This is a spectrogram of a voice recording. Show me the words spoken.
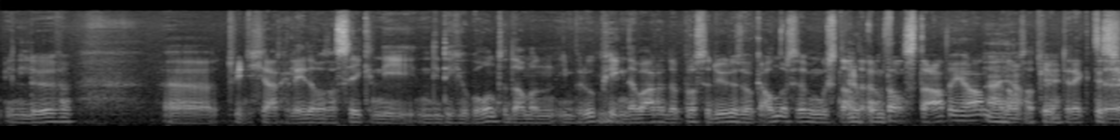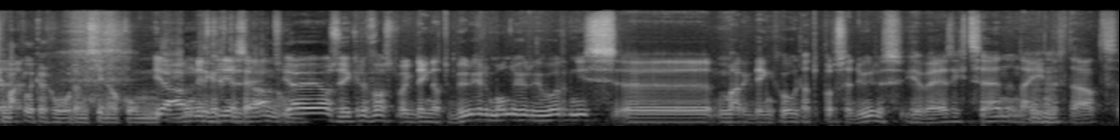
in Leuven. Twintig jaar geleden was dat zeker niet, niet de gewoonte dat men in beroep ging. Dan waren de procedures ook anders. We moesten naar de Raad van State gaan. Ah, en dan ja, zat okay. direct, het is gemakkelijker geworden misschien ook om ja, mondiger te zijn. Om... Ja, ja, zeker vast. Maar ik denk dat de burger mondiger geworden is. maar ik denk ook dat de procedures gewijzigd zijn. En dat mm -hmm. inderdaad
